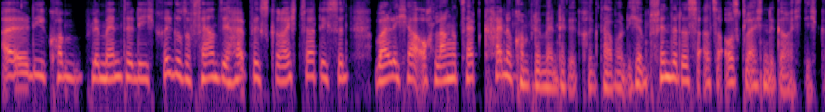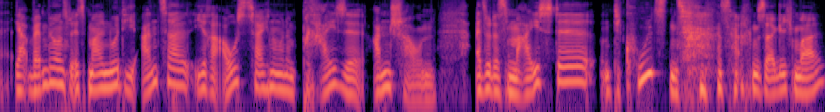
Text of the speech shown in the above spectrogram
all die Komplimente, die ich kriege, sofern sie halbwegs gerechtfertigt sind, weil ich ja auch lange Zeit keine Komplimente gekriegt habe. Und ich empfinde das als ausgleichende Gerechtigkeit. Ja, wenn wir uns jetzt mal nur die Anzahl Ihrer Auszeichnungen und Preise anschauen, also das meiste und die coolsten Sachen, sage ich mal,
